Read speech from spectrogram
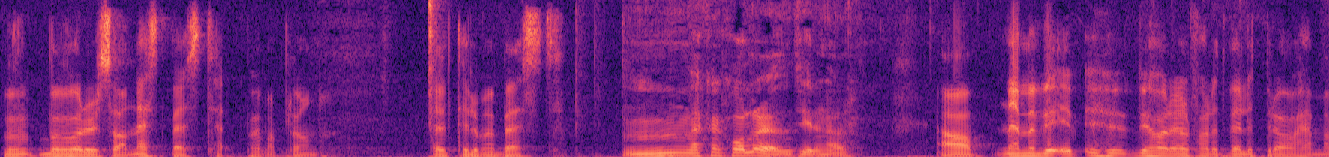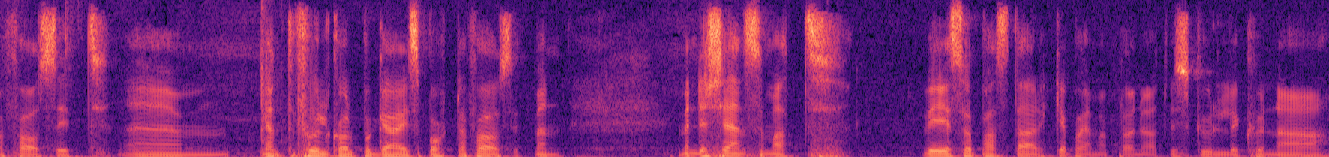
vad, vad var det du sa, näst bäst på hemmaplan? Eller till och med bäst? Mm, jag kan kolla det under tiden här. Ja, nej men vi, vi har i alla fall ett väldigt bra hemmafacit. Um, jag har inte full koll på Gais bortafacit men, men det känns som att vi är så pass starka på hemmaplan nu att vi skulle kunna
